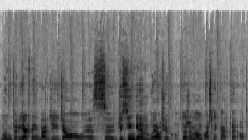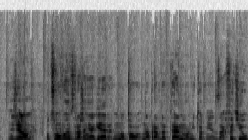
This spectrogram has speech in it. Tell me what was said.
monitor jak najbardziej działał e, z G-Synciem, bo ja u siebie w komputerze mam właśnie kartę od zielonych. Podsumowując wrażenia gier, no to naprawdę ten monitor mnie zachwycił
